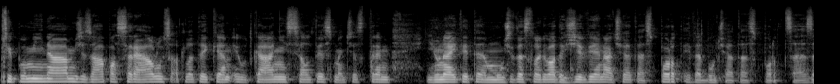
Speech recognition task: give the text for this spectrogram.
připomínám, že zápas Realu s Atletikem i utkání Celty s Manchesterem United můžete sledovat živě na ČT Sport i webu čtsport.cz.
